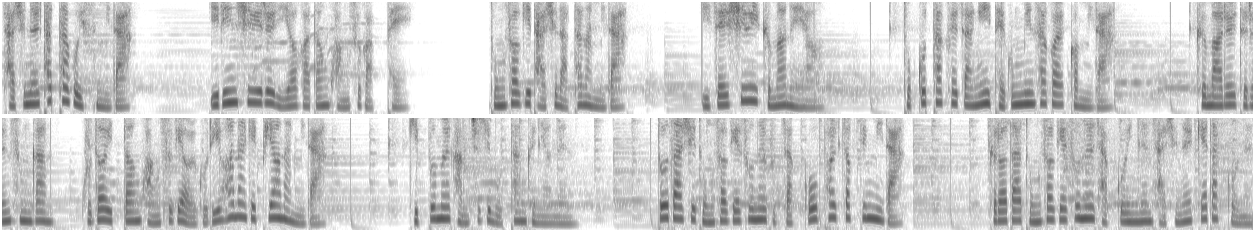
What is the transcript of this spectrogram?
자신을 탓하고 있습니다. 1인 시위를 이어가던 광숙 앞에 동석이 다시 나타납니다. 이제 시위 그만해요. 독고탁 회장이 대국민 사과할 겁니다. 그 말을 들은 순간 굳어있던 광숙의 얼굴이 환하게 피어납니다. 기쁨을 감추지 못한 그녀는 또다시 동석의 손을 붙잡고 펄쩍 뜁니다. 그러다 동석의 손을 잡고 있는 자신을 깨닫고는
